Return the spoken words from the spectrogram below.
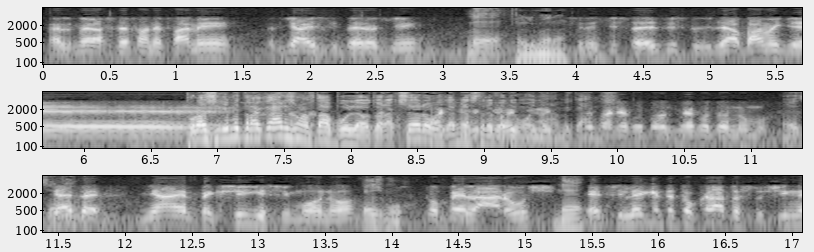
Καλημέρα Στέφανε Φάνη. Παιδιά είστε υπέροχοι. Ναι. Καλημέρα. Συνεχίστε έτσι, στη δουλειά πάμε και... Πρόσεχε με τρακάρεις με αυτά που λέω τώρα, ξέρω εγώ Όχι, καμιά όχι, στρεβοτημονιά, όχι, μην κάνεις. Στέφανε, έχω, τον, έχω το νου μου. Έτσι, μια, αυτό. επε, μια επεξήγηση μόνο. Πες μου. Το Μπελαρούς, Ναι. έτσι λέγεται το κράτος τους, είναι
